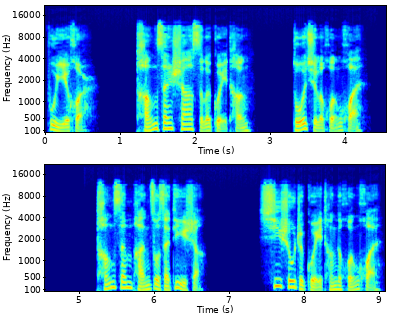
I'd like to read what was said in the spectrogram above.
不一会儿。唐三杀死了鬼藤，夺取了魂环。唐三盘坐在地上，吸收着鬼藤的魂环，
